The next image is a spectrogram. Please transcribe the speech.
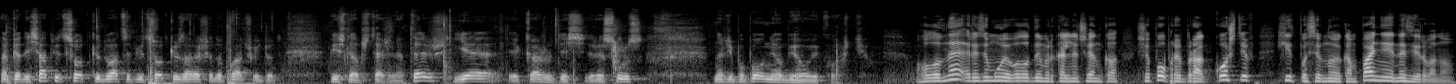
на 50%, 20% зараз ще доплачують от після обстеження. Теж є, як кажуть, десь ресурс значить, поповнення обігових коштів. Головне, резюмує Володимир Кальниченко, що попри брак коштів, хід посівної кампанії не зірвано.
